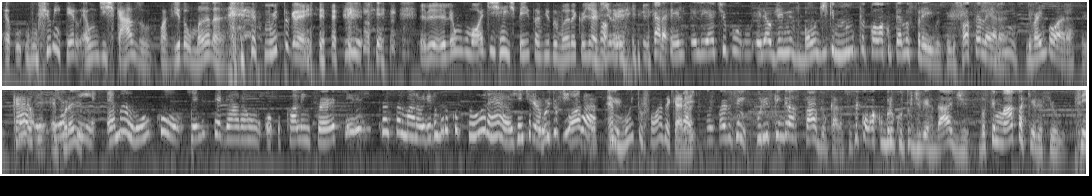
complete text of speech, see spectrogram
é é o filme inteiro é um descaso com a vida humana muito grande. ele, ele é um maior desrespeito à vida humana que eu já vi, Não, né? ele- cara, ele, ele é tipo. Ele é o James Bond que nunca coloca o pé no freio, assim, ele só acelera Sim. e vai embora, assim. Cara, Não, é- e, é e por aí. assim, é maluco que eles pegaram o, o Colin Firth e transformaram ele no brucutu, né? A gente é muito foda, É assim. muito foda, cara. Cara, mas assim, por isso que é engraçado, cara. Se você coloca um brucutu de verdade, você mata aquele filme. Sim,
